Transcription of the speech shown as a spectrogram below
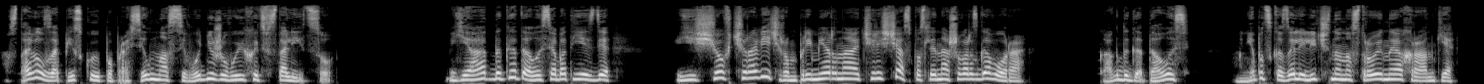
Оставил записку и попросил нас сегодня же выехать в столицу. Я догадалась об отъезде еще вчера вечером, примерно через час после нашего разговора. Как догадалась? Мне подсказали лично настроенные охранки.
